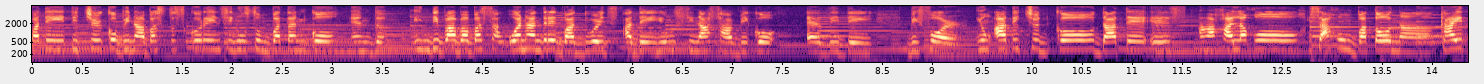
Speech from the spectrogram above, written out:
Pati teacher ko, binabastos ko rin, sinusumbatan ko. And uh, hindi bababa sa 100 bad words a day yung sinasabi ko every day before. Yung attitude ko dati is, ang akala ko, isa akong bato na kahit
